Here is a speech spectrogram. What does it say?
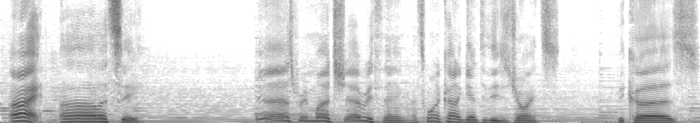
All right, uh, let's see. Yeah, that's pretty much everything. I just want to kind of get into these joints because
